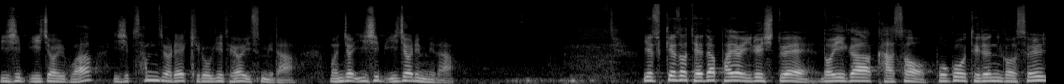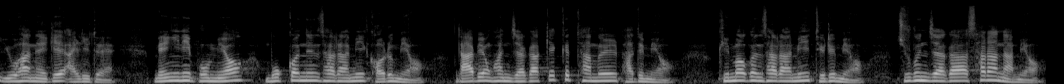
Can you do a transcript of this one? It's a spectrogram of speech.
22절과 23절에 기록이 되어 있습니다. 먼저 22절입니다. 예수께서 대답하여 이르시되 너희가 가서 보고 들은 것을 요한에게 알리되 맹인이 보며 못 걷는 사람이 걸으며 나병 환자가 깨끗함을 받으며 귀먹은 사람이 들으며 죽은 자가 살아나며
